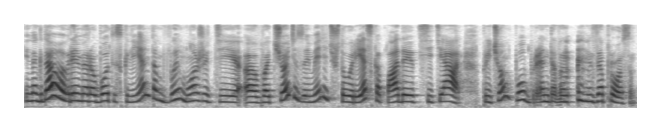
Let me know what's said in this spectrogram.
Иногда во время работы с клиентом вы можете э, в отчете заметить, что резко падает CTR, причем по брендовым запросам.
